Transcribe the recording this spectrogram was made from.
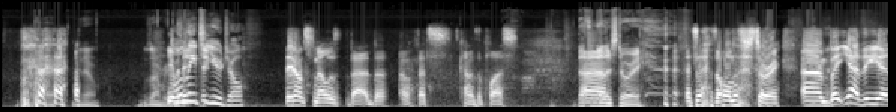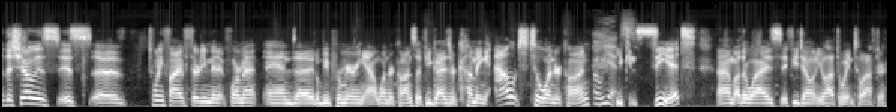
uh, you know, zombie. Yeah, but Only they- to you, Joel. They don't smell as bad though. That's kind of the plus. That's Um, another story. That's a, that's a whole other story. Um, but yeah, the uh, the show is is uh, 25, 30 minute format, and uh, it'll be premiering at WonderCon. So if you guys are coming out to WonderCon, Oh, yes. you can see it. Um, otherwise, if you don't, you'll have to wait until after.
